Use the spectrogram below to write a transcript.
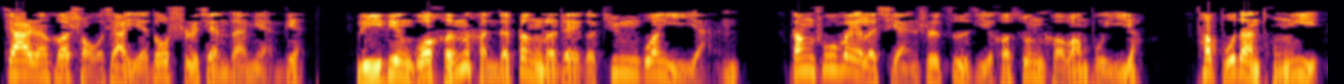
家人和手下也都失陷在缅甸。李定国狠狠的瞪了这个军官一眼。当初为了显示自己和孙可望不一样。他不但同意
